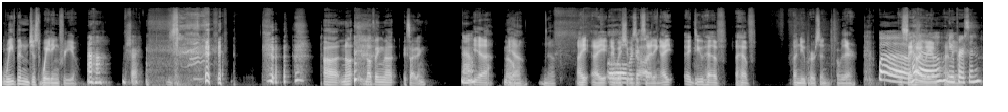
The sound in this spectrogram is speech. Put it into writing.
We've been just waiting for you. Uh huh. I'm sure. uh, not nothing that exciting. No. yeah, No. yeah, no. I I, I Oh wish it was God. exciting. I I do have I have a new person over there. Whoa. Say hello, hi, Liam. Hi, new Liam. person.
